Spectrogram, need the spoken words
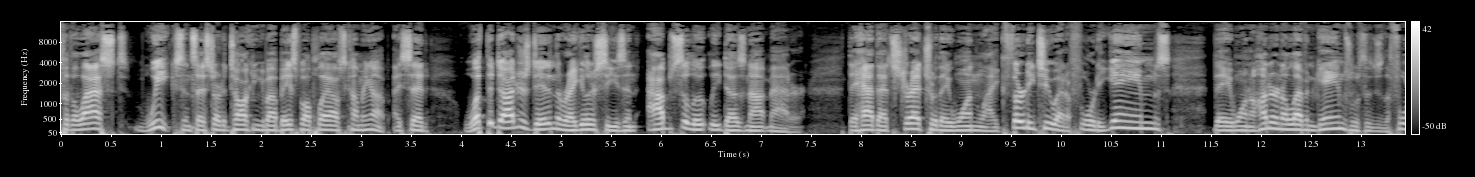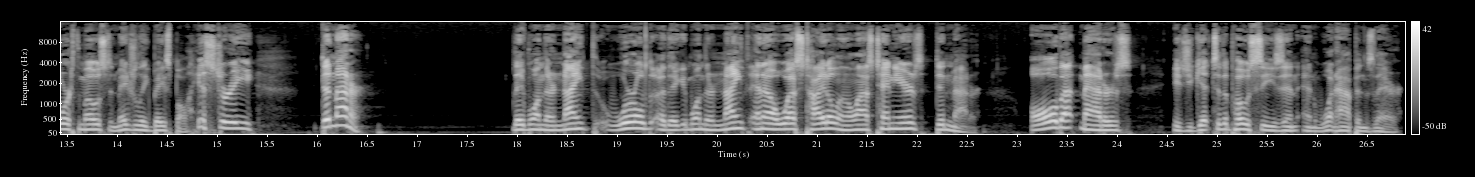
for the last week since I started talking about baseball playoffs coming up, I said what the Dodgers did in the regular season absolutely does not matter. They had that stretch where they won like 32 out of 40 games. They won 111 games, which is the fourth most in Major League Baseball history. Doesn't matter. They've won their ninth world. Uh, they won their ninth NL West title in the last 10 years. Didn't matter. All that matters is you get to the postseason and what happens there.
